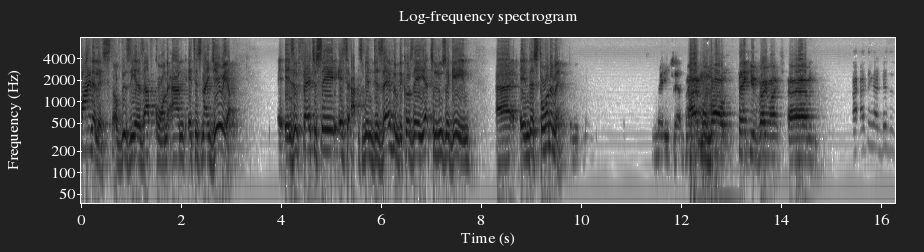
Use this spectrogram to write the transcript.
finalist of this year's AFCON, and it is Nigeria. Is it fair to say it's been deserving because they're yet to lose a game uh, in this tournament? well, thank you very much. Um, I, think that this is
